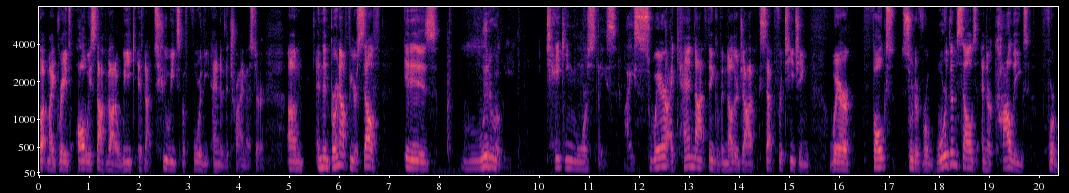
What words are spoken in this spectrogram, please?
but my grades always stop about a week, if not two weeks before the end of the trimester. Um, and then burnout for yourself, it is literally taking more space. I swear I cannot think of another job except for teaching where folks sort of reward themselves and their colleagues for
